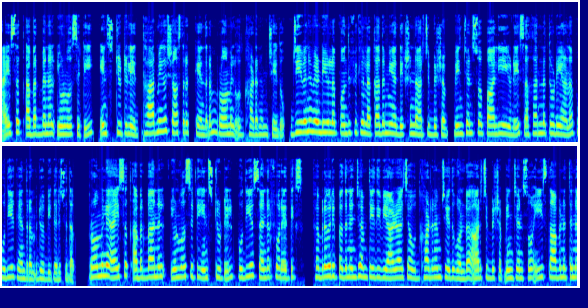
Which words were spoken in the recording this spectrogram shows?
ഐസക് അബർബനൽ യൂണിവേഴ്സിറ്റി ഇൻസ്റ്റിറ്റ്യൂട്ടിലെ ധാർമ്മിക ശാസ്ത്ര കേന്ദ്രം റോമിൽ ഉദ്ഘാടനം ചെയ്തു. ജീവനു വേണ്ടിയുള്ള പൊന്തിഫിക്കൽ അക്കാദമി അധ്യക്ഷൻ ആർച്ച് ബിഷപ്പ് വിൻചൻസോ പാലിയയുടെ സഹകരണത്തോടെയാണ് പുതിയ കേന്ദ്രം രൂപീകരിച്ചത്. റോമിലെ ഐസക് അബർബാനൽ യൂണിവേഴ്സിറ്റി ഇൻസ്റ്റിറ്റ്യൂട്ടിൽ പുതിയ സെന്റർ ഫോർ എത്തിക്സ് ഫെബ്രുവരി പതിനഞ്ചാം തീയതി വ്യാഴാഴ്ച ഉദ്ഘാടനം ചെയ്തുകൊണ്ട് ആർച്ച് ബിഷപ്പ് ഇൻജൻസോ ഈ സ്ഥാപനത്തിന്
